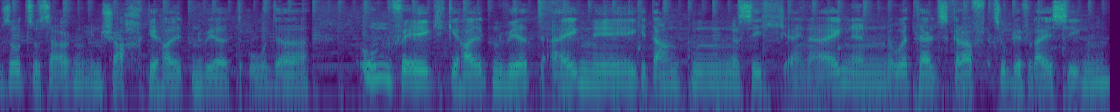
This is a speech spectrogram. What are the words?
sozusagen in Schach gehalten wird oder unfähig gehalten wird, eigene Gedanken, sich einer eigenen Urteilskraft zu befleißigen,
